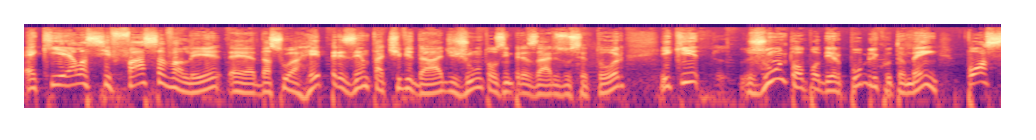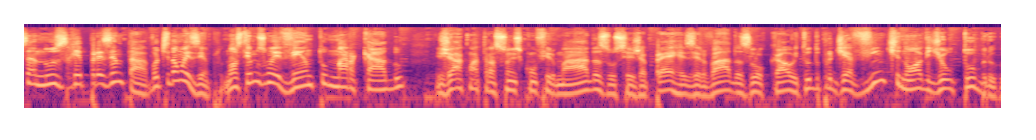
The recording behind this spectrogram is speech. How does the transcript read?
É que ela se faça valer eh, da sua representatividade junto aos empresários do setor e que, junto ao poder público também, possa nos representar. Vou te dar um exemplo. Nós temos um evento marcado já com atrações confirmadas, ou seja, pré-reservadas, local e tudo para o dia 29 de outubro,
